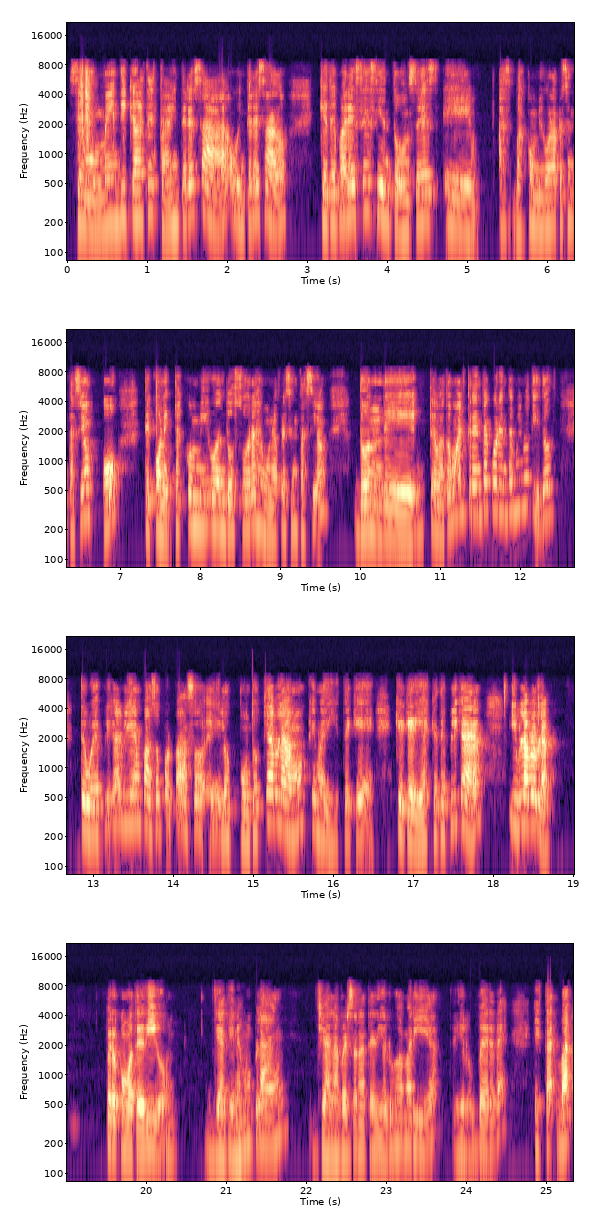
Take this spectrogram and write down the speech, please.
Según me indicaste, estás interesada o interesado, ¿qué te parece si entonces eh, vas conmigo a una presentación o te conectas conmigo en dos horas en una presentación donde te va a tomar 30, 40 minutitos. Te voy a explicar bien paso por paso eh, los puntos que hablamos, que me dijiste que, que querías que te explicara y bla, bla, bla. Pero como te digo, ya tienes un plan, ya la persona te dio luz amarilla, te dio luz verde, está, va,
